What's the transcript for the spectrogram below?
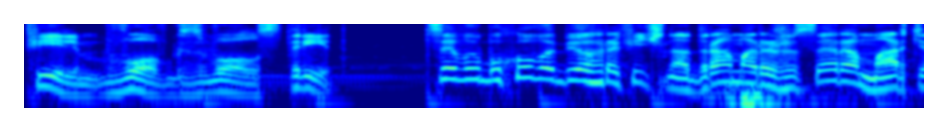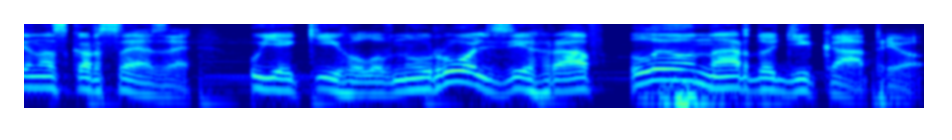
Фільм Вовк з Уолл-стріт це вибухова біографічна драма режисера Мартіна Скорсезе, у якій головну роль зіграв Леонардо Ді Капріо.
